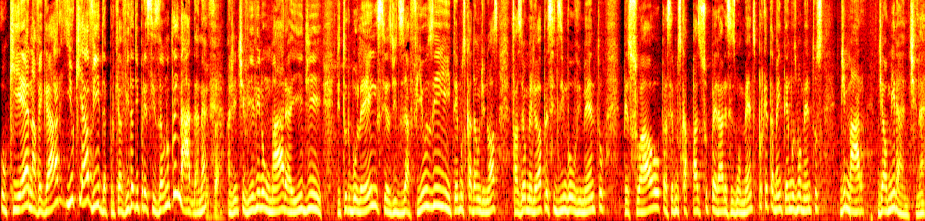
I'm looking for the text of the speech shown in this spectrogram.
o que é navegar e o que é a vida, porque a vida de precisão não tem nada, né? Exato. A gente vive num mar aí de, de turbulências, de desafios e, e temos cada um de nós fazer o melhor para esse desenvolvimento pessoal, para sermos capazes de superar esses momentos, porque também temos momentos de mar, de almirante, né?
